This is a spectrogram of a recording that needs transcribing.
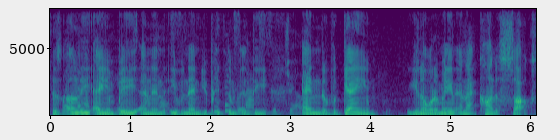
There's only A and B, and then even then you pick them at the Max is a joke. end of the game. You know what I mean? And that kind of sucks.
